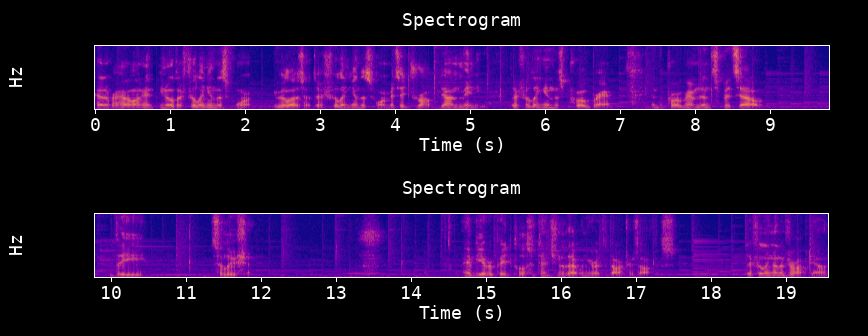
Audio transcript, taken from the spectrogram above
had them for how long? And you know, they're filling in this form. You realize that they're filling in this form. It's a drop down menu. They're filling in this program, and the program then spits out the solution. Have you ever paid close attention to that when you're at the doctor's office? They're filling on a drop down,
